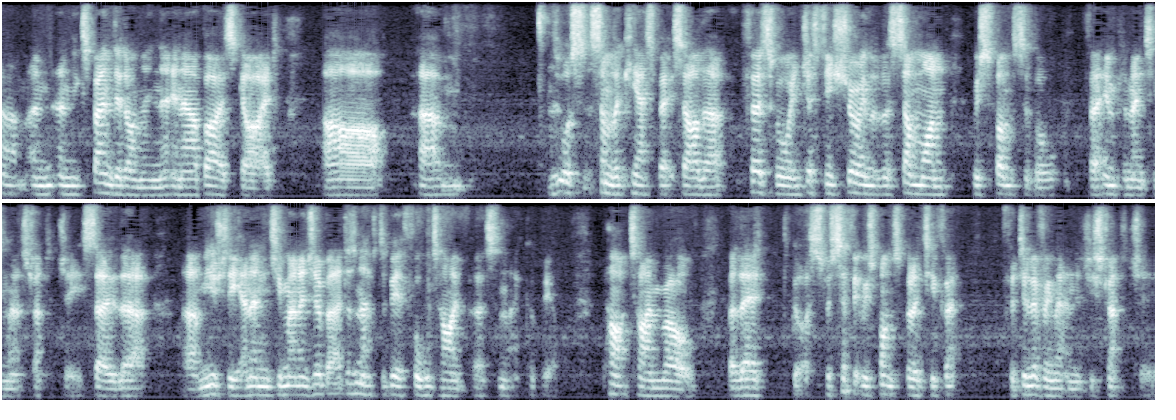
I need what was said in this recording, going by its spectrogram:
um and, and, expanded on in, in, our buyer's guide are um, some of the key aspects are that first of all, in just ensuring that there's someone responsible for implementing that strategy. So that um, usually an energy manager, but it doesn't have to be a full-time person. That could be a part-time role, but they've got a specific responsibility for for delivering that energy strategy.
